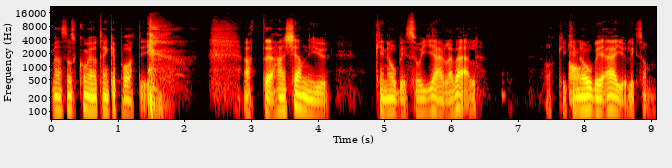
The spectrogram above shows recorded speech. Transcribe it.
Men sen så kom jag att tänka på att, i, att eh, han känner ju Kenobi så jävla väl. Och Kenobi är ju liksom,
